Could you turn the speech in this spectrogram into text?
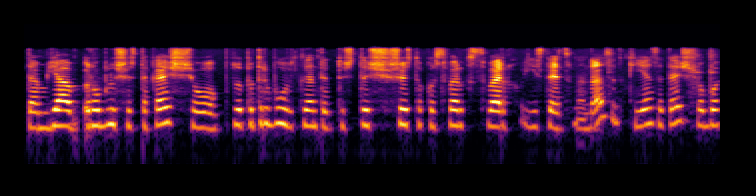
там я роблю щось таке, що потребую від клієнта щось таке сверх сверх естественно. Да? Все-таки я за те, щоб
